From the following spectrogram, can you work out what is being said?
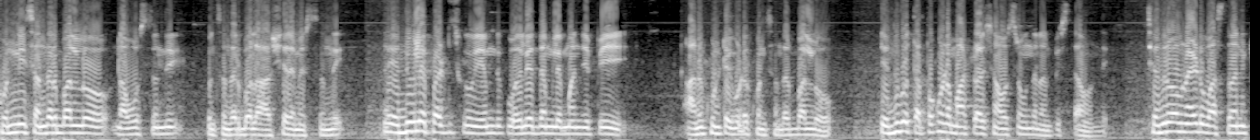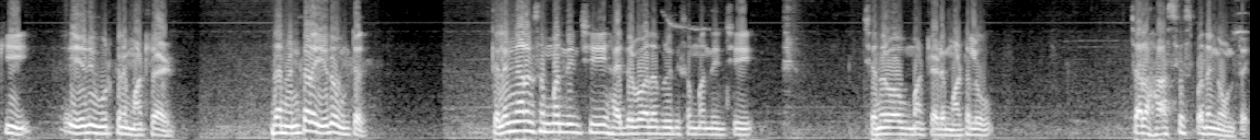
కొన్ని సందర్భాల్లో నవ్వు వస్తుంది కొన్ని సందర్భాల్లో ఆశ్చర్యం ఇస్తుంది ఎందుకులే పట్టించుకో ఎందుకు వదిలేద్దాంలేమని చెప్పి అనుకుంటే కూడా కొన్ని సందర్భాల్లో ఎందుకో తప్పకుండా మాట్లాడాల్సిన అవసరం ఉందని అనిపిస్తూ ఉంది. చంద్రబాబు నాయుడు వాస్తవానికి ఏది ఊరికనే మాట్లాడాడు. దాని వెనకాల ఏదో ఉంటుంది. తెలంగాణకు సంబంధించి హైదరాబాద్ అభివృద్ధికి సంబంధించి చంద్రబాబు మాట్లాడే మాటలు చాలా హాస్యాస్పదంగా ఉంటాయి.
